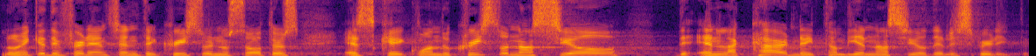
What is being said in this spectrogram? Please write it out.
la única diferencia entre Cristo y nosotros es que cuando Cristo nació en la carne, también nació del Espíritu.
